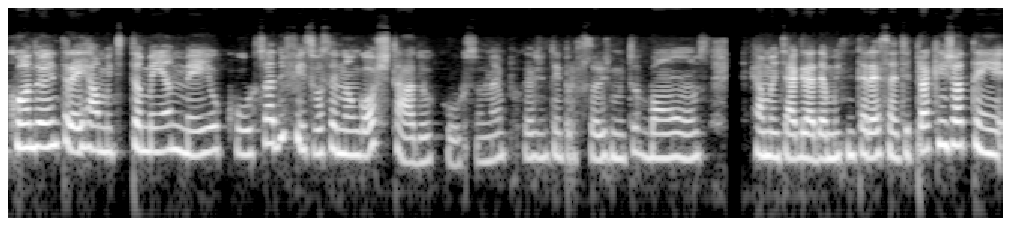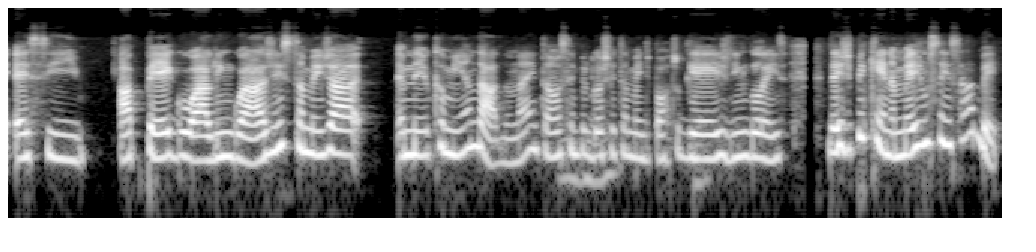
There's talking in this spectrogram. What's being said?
quando eu entrei, realmente também amei o curso. É difícil você não gostar do curso, né? Porque a gente tem professores muito bons, realmente a grade é muito interessante. E para quem já tem esse apego a linguagens, também já é meio caminho andado, né? Então eu sempre uhum. gostei também de português, de inglês, desde pequena, mesmo sem saber.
